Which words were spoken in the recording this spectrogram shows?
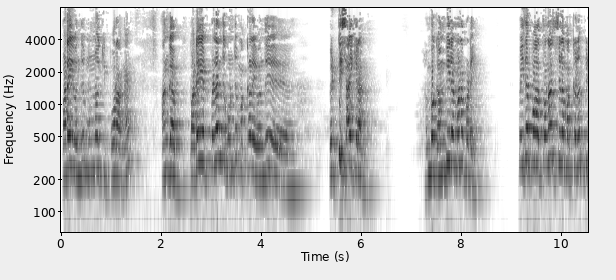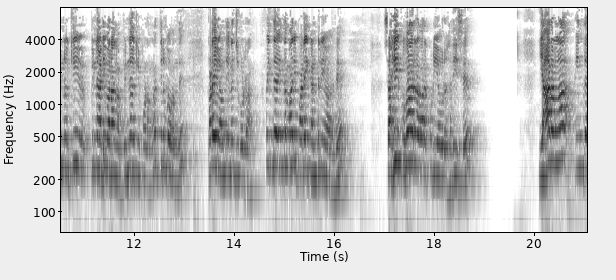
படை வந்து முன்னோக்கி போறாங்க. அங்க படையை பிளந்து கொண்டு மக்களை வந்து வெட்டி சாய்க்கிறாங்க. ரொம்ப கம்பீரமான படை. இப்ப இதை பார்த்தோம்னா சில மக்களும் பின்னோக்கி பின்னாடி வராங்க. பின்னோக்கி போனவங்க திரும்ப வந்து படையில வந்து இணைஞ்சு கொள்றாங்க. அப்ப இந்த இந்த மாதிரி படை கண்டினியூ ஆகுது. சஹி புகார்ல வரக்கூடிய ஒரு ஹதீஸ். யாரெல்லாம் இந்த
